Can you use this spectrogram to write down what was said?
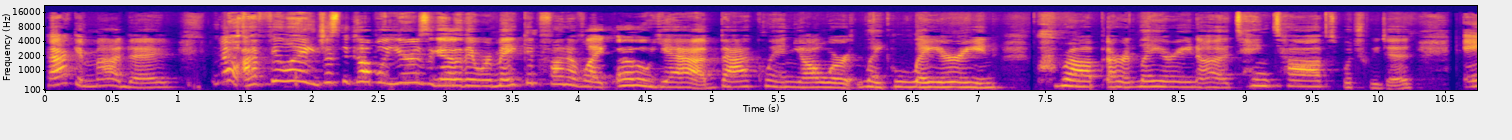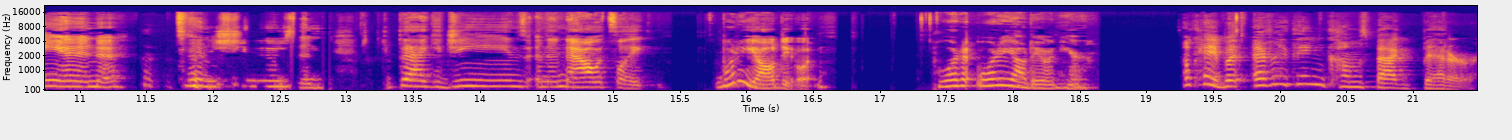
back in my day. No, I feel like just a couple years ago they were making fun of like, oh yeah, back when y'all were like layering crop or layering uh tank tops, which we did, and tennis shoes and baggy jeans, and then now it's like, what are y'all doing? What what are y'all doing here? Okay, but everything comes back better.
